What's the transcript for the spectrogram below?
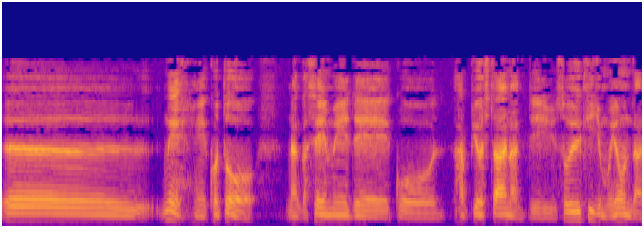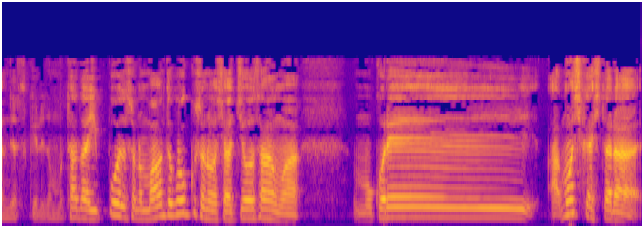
えー、ね、ことをなんか声明でこう発表したなんていう、そういう記事も読んだんですけれども、ただ一方でそのマウントコックスの社長さんは、もうこれ、あ、もしかしたら、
